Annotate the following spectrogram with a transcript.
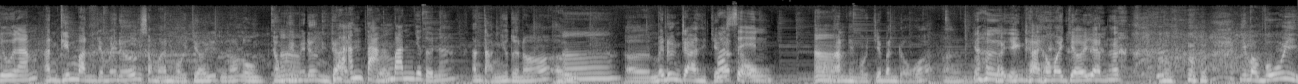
vui lắm. Anh kiếm banh cho mấy đứa xong rồi anh ngồi chơi với tụi nó luôn trong khi Ờ, mấy đứa con mà trai anh thì tặng chơi- banh cho tụi nó. Anh tặng cho tụi nó ừ. Ờ, Ờ, mấy đứa con trai thì chơi đá cầu xịn. còn anh thì ngồi chơi banh đũa ờ. Ừ. bởi con trai không ai chơi với anh hết nhưng mà vui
